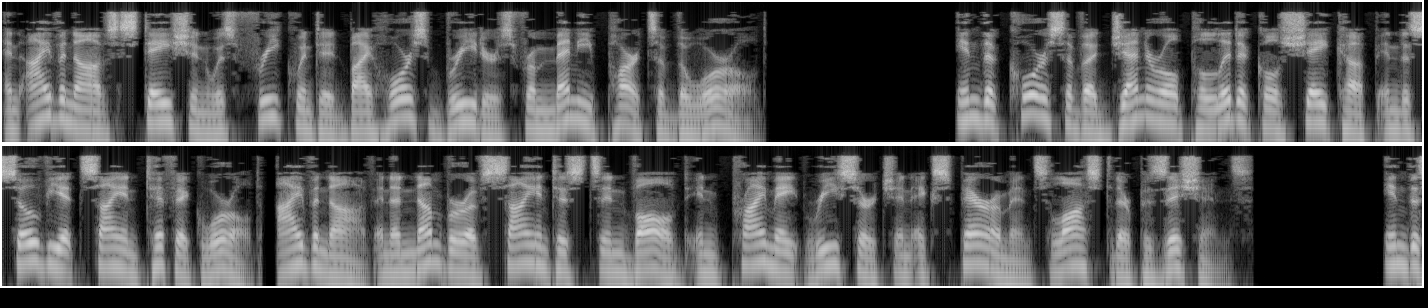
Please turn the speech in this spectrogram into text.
and Ivanov's station was frequented by horse breeders from many parts of the world. In the course of a general political shakeup in the Soviet scientific world, Ivanov and a number of scientists involved in primate research and experiments lost their positions. In the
